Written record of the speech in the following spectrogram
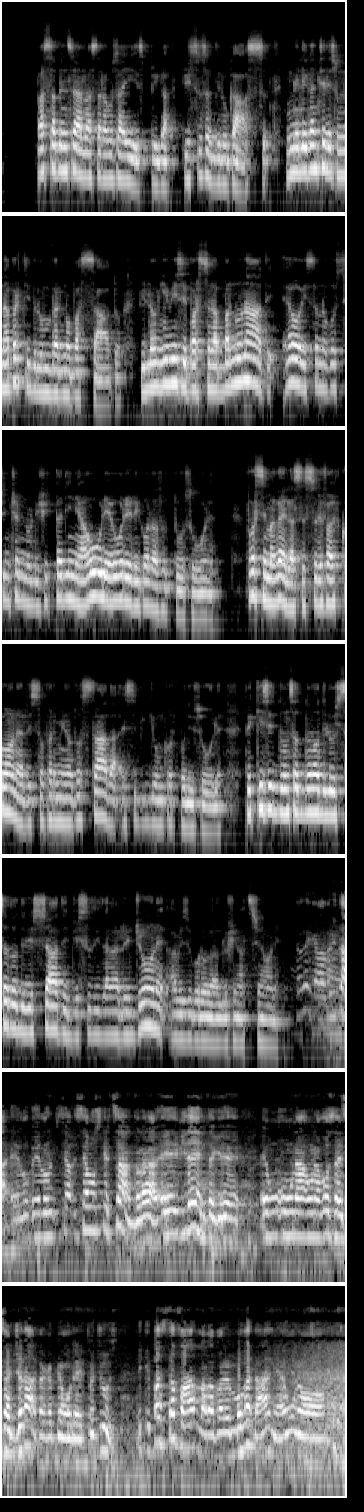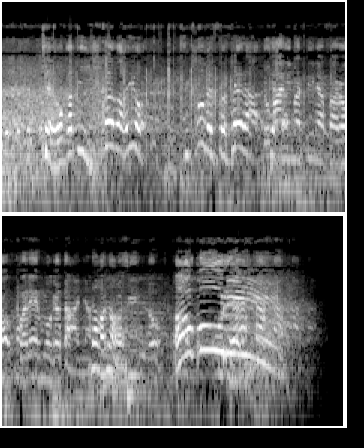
Basta pensare alla Sarausa Ispica, gistosa di Lucas, un elegantiere sono aperti dell'inverno passato, più lunghi mesi parsero abbandonati e ora stanno costringendo i cittadini a ore e ore di coda sotto sole. Forse magari l'assessore Falcone restò fermo in autostrada e si pigliò un corpo di sole, perché se non s'addonò di lui stato degli stati gestiti dalla regione avesse quello è che la verità è lo, è lo, stiamo scherzando, ragazzi, è evidente che è una, una cosa esagerata che abbiamo detto, giusto? Perché basta farla la Palermo Catania e uno... cioè lo capisci, no no io... Siccome stasera... Domani mattina farò Palermo Catania. No, no. Così lo... Auguri!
